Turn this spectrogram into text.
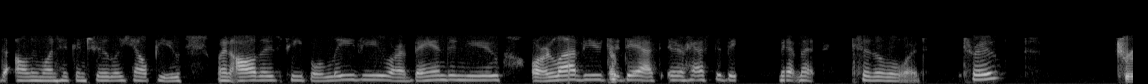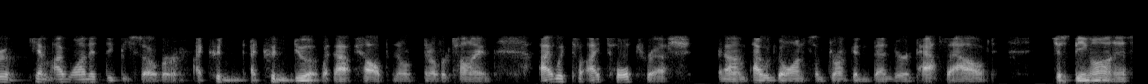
the only one who can truly help you when all those people leave you or abandon you or love you to death. There has to be commitment to the Lord. True. True, Kim. I wanted to be sober. I couldn't. I couldn't do it without help and over, and over time. I would. T- I told Trish um, I would go on some drunken bender and pass out. Just being honest.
